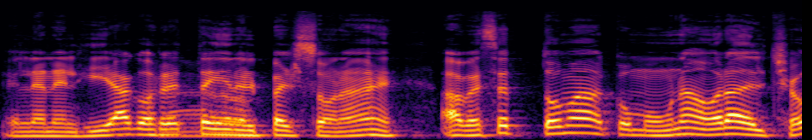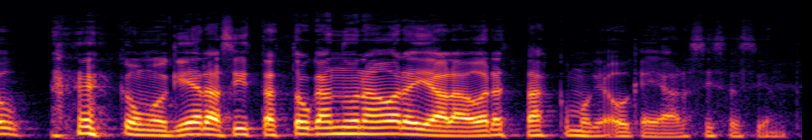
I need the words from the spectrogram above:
en la energía correcta y en el personaje. A veces toma como una hora del show, como quiera, así estás tocando una hora y a la hora estás como que, ok, ahora sí se siente.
